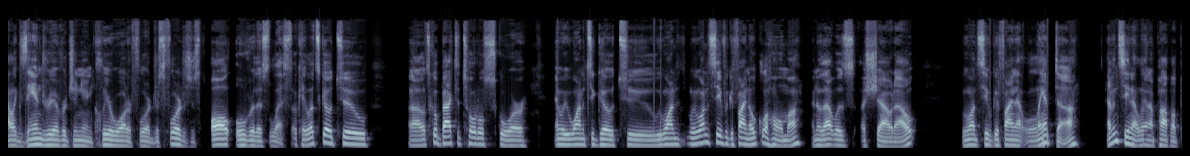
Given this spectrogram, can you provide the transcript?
Alexandria, Virginia, and Clearwater, Florida. Just Florida's just all over this list. Okay, let's go to uh, let's go back to total score. And we wanted to go to we wanted we wanted to see if we could find Oklahoma. I know that was a shout out. We want to see if we could find Atlanta. Haven't seen Atlanta pop up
